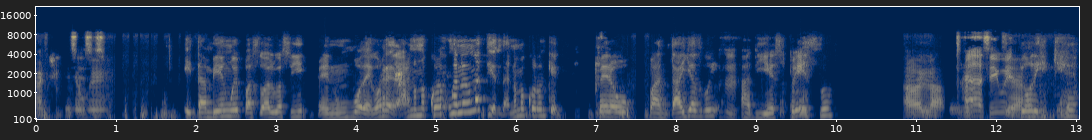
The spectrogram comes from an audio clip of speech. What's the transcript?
Ah, sí. güey. Y también, güey, pasó algo así en un bodego ah, no me acuerdo, bueno, en una tienda, no me acuerdo en qué, pero pantallas, güey, a 10 pesos. A la Ah, sí, güey. Yo dije, qué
